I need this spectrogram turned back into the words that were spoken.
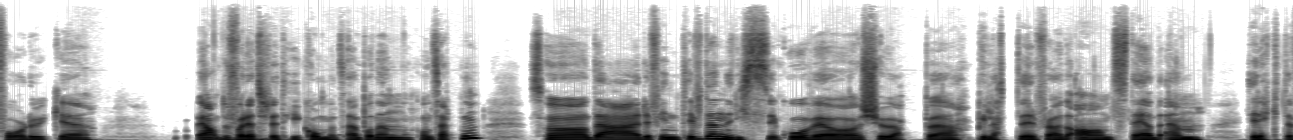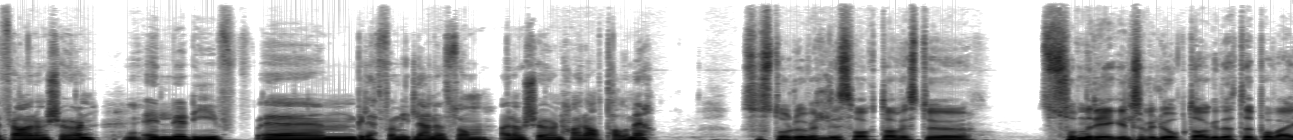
får du ikke ja, du får rett og slett ikke kommet deg på den konserten. Så det er definitivt en risiko ved å kjøpe billetter fra et annet sted enn direkte fra arrangøren, mm. eller de eh, billettformidlerne som arrangøren har avtale med. Så står du veldig svakt da, hvis du som regel så vil du oppdage dette på vei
